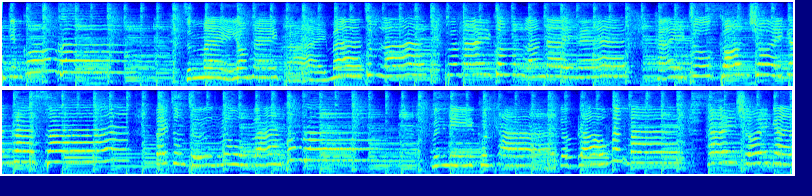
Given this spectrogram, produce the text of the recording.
ำกินของเรา จะไม่ยอมให้ใครมา มันมีคุณค่ากับเรามากมาย ให้ช่วยกัน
